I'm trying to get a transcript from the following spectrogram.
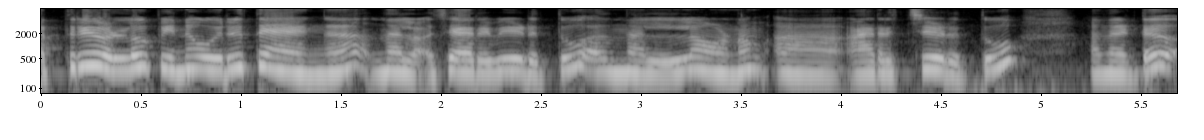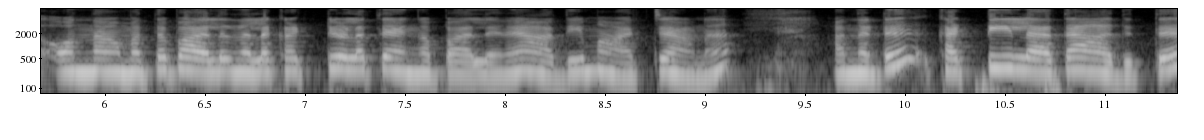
അത്രയേ ഉള്ളൂ. പിന്നെ ഒരു തേങ്ങ നല്ല ചിരവി എടുത്തു. അത് നല്ലോണം അരച്ചെടുത്തു. എന്നിട്ട് ഒന്നാമത്തെ പാൽ നല്ല കട്ടിയുള്ള തേങ്ങാപ്പാലിനെ ആദ്യം മാറ്റാണ്. എന്നിട്ട് കട്ടിയില്ലാത്ത ആദ്യത്തെ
